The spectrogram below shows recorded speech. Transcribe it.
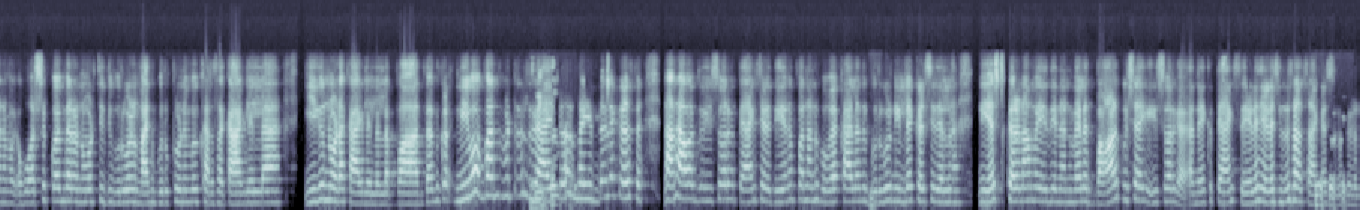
ನಮಗ ವರ್ಷಕ್ಕೊಂದರ ನೋಡ್ತಿದ್ವಿ ಗುರುಗಳ್ ಮನ್ ಗುರುಪೂರ್ಣಿಮೆಗ್ ಕರ್ಸಕ್ ಆಗ್ಲಿಲ್ಲ. ಈಗ ನೋಡಕ್ ಆಗ್ಲಿಲ್ಲಲ್ಲಪ್ಪಾ ಅಂತ ಅಂದ್ಕೊಂಡ್ ನೀವ ಬಂದ್ಬಿಟ್ರಲ್ರಿ ಆಯ್ತು ನಾ ಇದ್ದಲ್ಲೇ ಕಳ್ಸ ನಾನ್ ಅವಾಗ ಈಶ್ವರ್ಗ್ ಥ್ಯಾಂಕ್ಸ್ ಹೇಳಿದ್ ಏನಪ್ಪಾ ನನ್ಗ್ ಹೋಗಕ್ ಆಗಲ್ಲ ಗುರುಗಳ್ ಇಲ್ಲೇ ಕಳ್ಸಿದೆಲ್ಲ ನೀ ಎಷ್ಟ್ ಕರ್ಣಾಮ ಇದಿ ನನ್ ಮೇಲೆ. ಬಾಳ್ ಖುಷಿಯಾಗಿ ಈಶ್ವರ್ಗ ಅನೇಕ ಥ್ಯಾಂಕ್ಸ್ ಹೇಳಿ ಹೇಳಿದ್ರು ನಾ ಸಾಕಷ್ಟು ನನ್.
